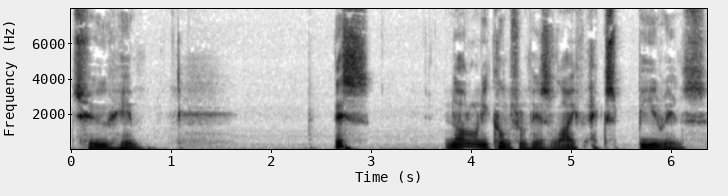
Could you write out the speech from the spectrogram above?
to him. This not only comes from his life experience,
